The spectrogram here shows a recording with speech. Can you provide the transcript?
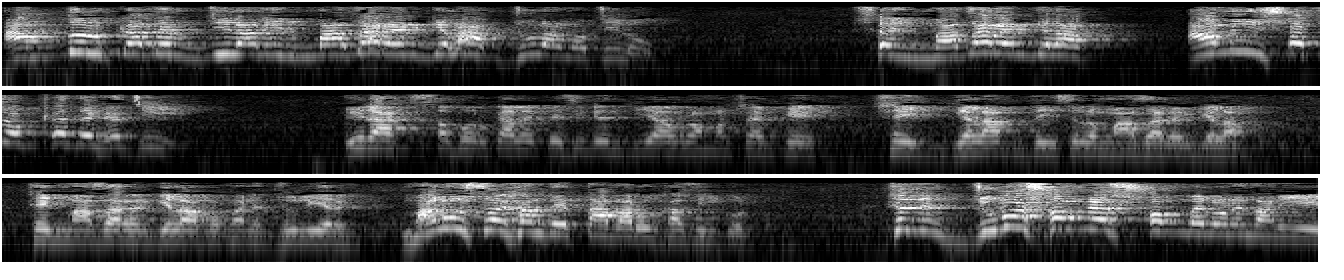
আব্দুল কাদের জিলানির মাজারের গেলাপ ঝুলানো ছিল। সেই মাজারের গেলাপ আমি সচক্ষে দেখেছি। ইরাক সফরকালে প্রেসিডেন্ট জিয়াউর রহমান সাহেবকে সেই গেলাপ দিয়েছিল, মাজারের গেলাপ। সেই মাজারের গেলাপ ওখানে ঝুলিয়ে মানুষ ওইখান থেকে তাবারুক হাসিল করত। সেদিন যুব সংঘের সম্মেলনে দাঁড়িয়ে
